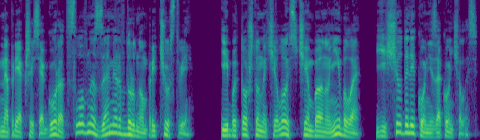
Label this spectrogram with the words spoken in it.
Напрягшийся город словно замер в дурном предчувствии, ибо то, что началось, чем бы оно ни было, еще далеко не закончилось.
